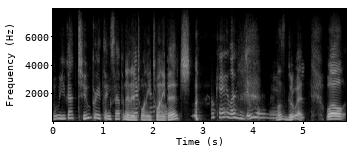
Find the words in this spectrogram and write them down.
Oh, you got two great things happening in There we 2020, go. bitch. Okay, let's do it. Let's do it. Well,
